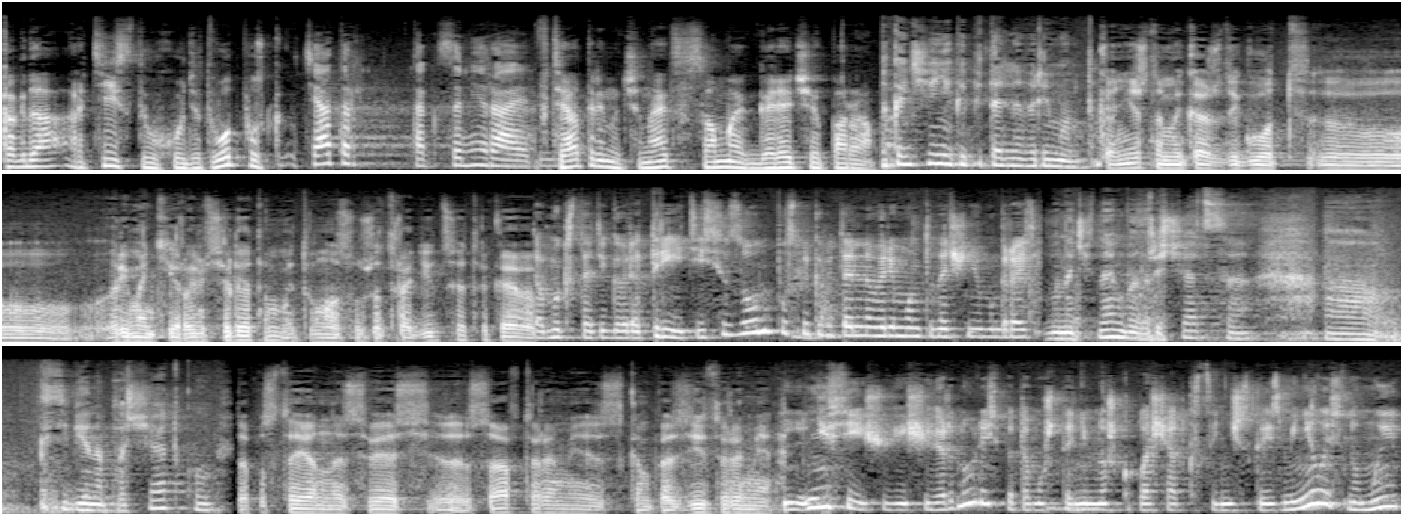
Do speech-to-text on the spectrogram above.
Когда артисты уходят в отпуск, Театр так замирает. в театре начинается самая горячая пора. Окончание капитального ремонта. Конечно, мы каждый год э, ремонтируемся летом. Это у нас уже традиция такая. Да, мы, кстати говоря, третий сезон после капитального ремонта начнем играть. Мы начинаем возвращаться а, к себе на площадку. Это постоянная связь э, с авторами, с композиторами. Не все еще вещи вернулись, потому что немножко площадка сценическая изменилась, но мы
